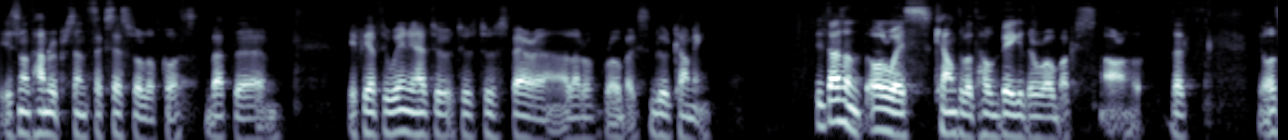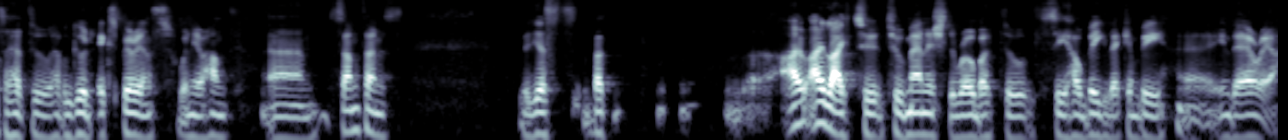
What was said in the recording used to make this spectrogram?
It's not 100% successful, of course, but um, if you have to win, you have to to, to spare a, a lot of roebucks. Good coming. It doesn't always count about how big the roebucks are. That you also have to have a good experience when you hunt. Um, sometimes we just, but I, I, like to, to manage the roebuck to see how big they can be uh, in the area,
